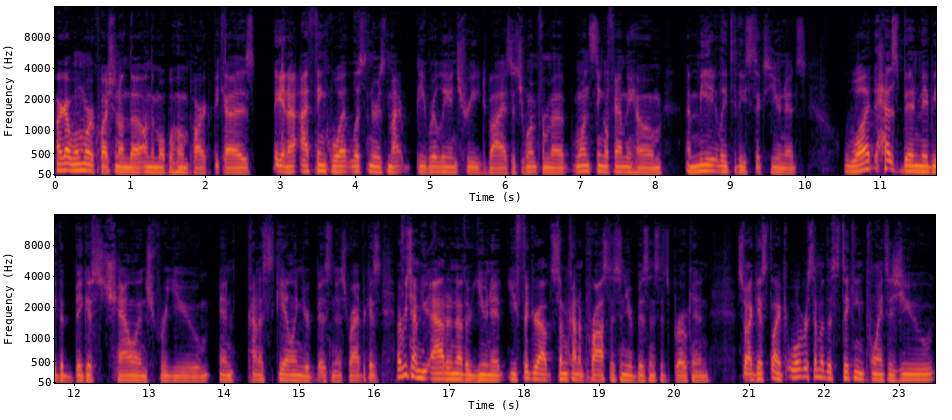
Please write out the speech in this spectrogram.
I got one more question on the on the mobile home park because again, I, I think what listeners might be really intrigued by is that you went from a one single family home immediately to these six units. What has been maybe the biggest challenge for you in kind of scaling your business, right? Because every time you add another unit, you figure out some kind of process in your business that's broken. So I guess like what were some of the sticking points as you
